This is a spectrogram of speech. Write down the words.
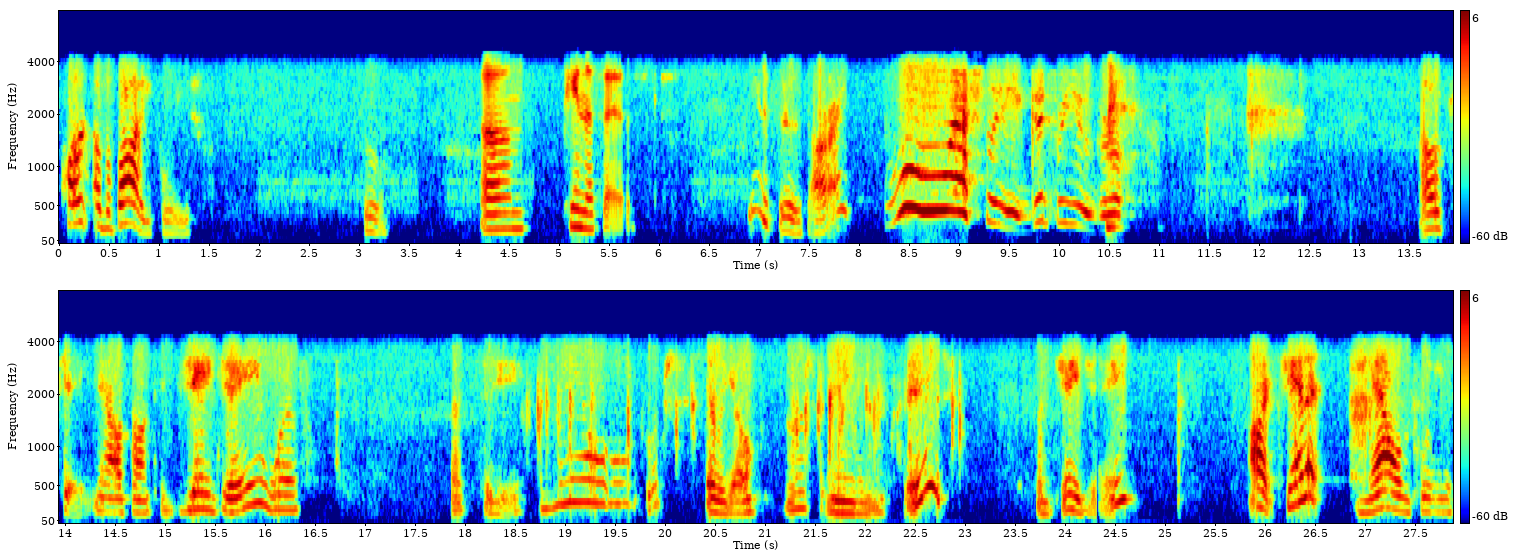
part of the body, please. Ooh, Um, penises. penises. All right. Woo, Ashley, good for you, girl. Okay, now it's on to JJ with, let's see, male. Oops, there we go. First name for JJ. All right, Janet, noun, please.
